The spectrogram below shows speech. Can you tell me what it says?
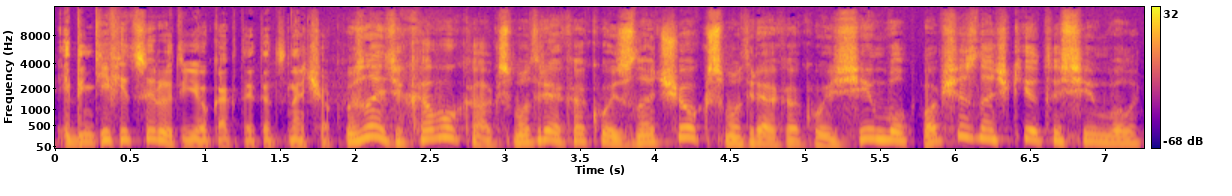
Идентифицирует ее как-то этот значок. Вы знаете, кого как, смотря какой значок, смотря какой символ. Вообще значки – это символы.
